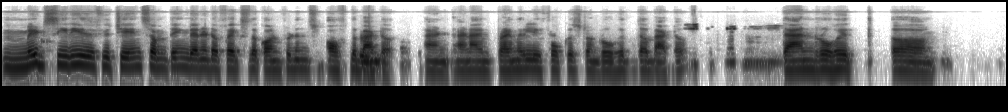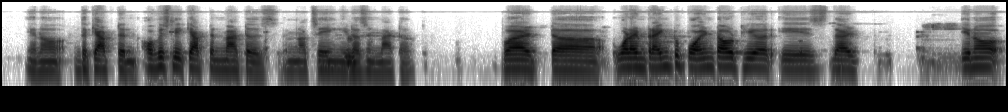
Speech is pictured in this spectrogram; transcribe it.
mid series if you change something then it affects the confidence of the mm-hmm. batter and and i'm primarily focused on rohit the batter than rohit um, you know the captain obviously captain matters i'm not saying he mm-hmm. doesn't matter but uh, what i'm trying to point out here is that you know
